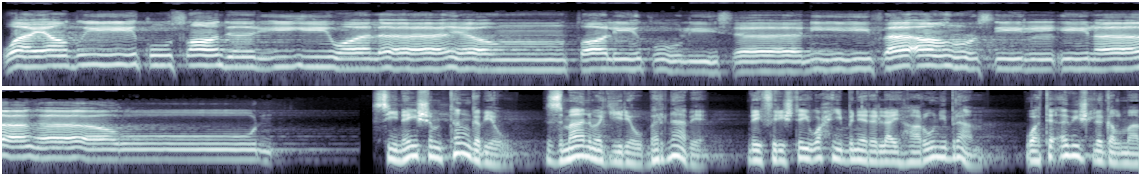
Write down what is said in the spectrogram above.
ويضيق صدري ولا ينطلق لساني فأرسل إلى هارون سینەیشم تەنگە بێ و زمانمە گیرێ و بەرنابێ دەی فریشتەی وحی بنێرە لای هارونی برام واتە ئەویش لەگەڵما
